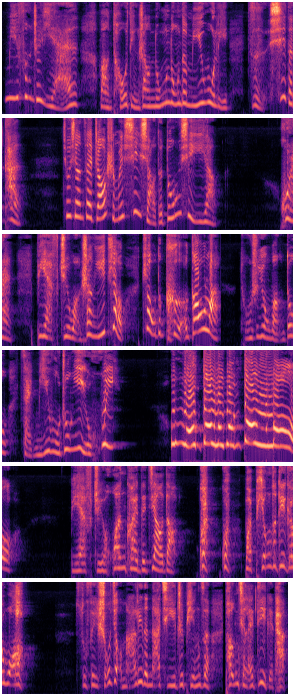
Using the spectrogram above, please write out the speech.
眯缝着眼，往头顶上浓浓的迷雾里仔细的看，就像在找什么细小的东西一样。忽然，BFG 往上一跳，跳得可高了，同时用网兜在迷雾中一挥，网到了，网到了！BFG 欢快的叫道：“快快把瓶子递给我！”苏菲手脚麻利的拿起一只瓶子，捧起来递给他。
